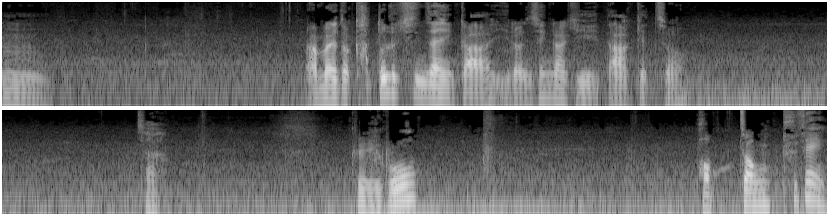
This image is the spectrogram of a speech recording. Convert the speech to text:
음, 아무래도 가톨릭 신자니까 이런 생각이 나왔겠죠. 자, 그리고 법정 투쟁.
